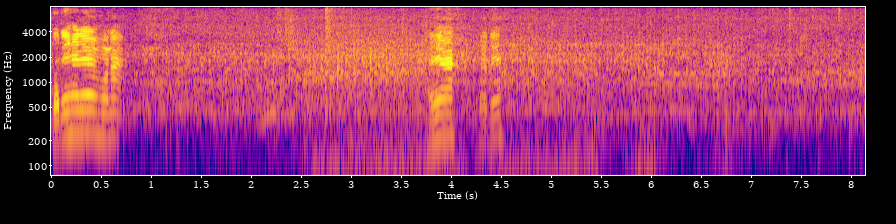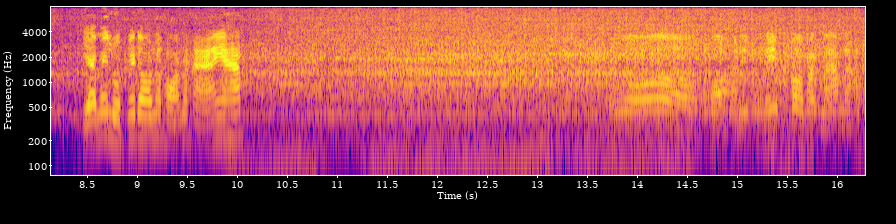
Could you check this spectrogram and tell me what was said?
ตัวนี้ให้ได้ไหมคนน่ะนี่นะตัวนี้ เกียร์ไม่หลุดไม่โดนไม่หอนไม่หาไงครับ โอ้พ่ออันนี้ตรงนี้พ่อพักน้ำนะครับ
